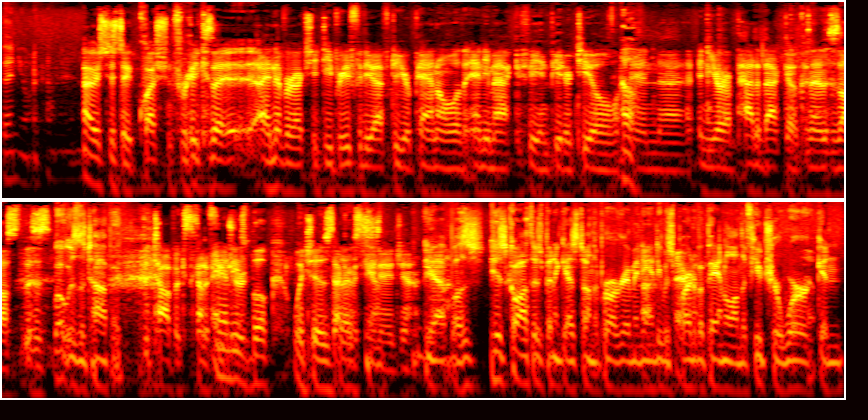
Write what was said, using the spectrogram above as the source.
Ben, you want to comment? I was just a question for you because I, I never actually debriefed with you after your panel with Andy McAfee and Peter Thiel oh. in uh, in Europe. How did that go? Because this is also this is what was the topic? The topic's kind of Andy's book, which is Second Machine Age. Yeah. yeah, yeah. Well, his, his co-author's been a guest on the program, and Andy was part of a panel on the future work. And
